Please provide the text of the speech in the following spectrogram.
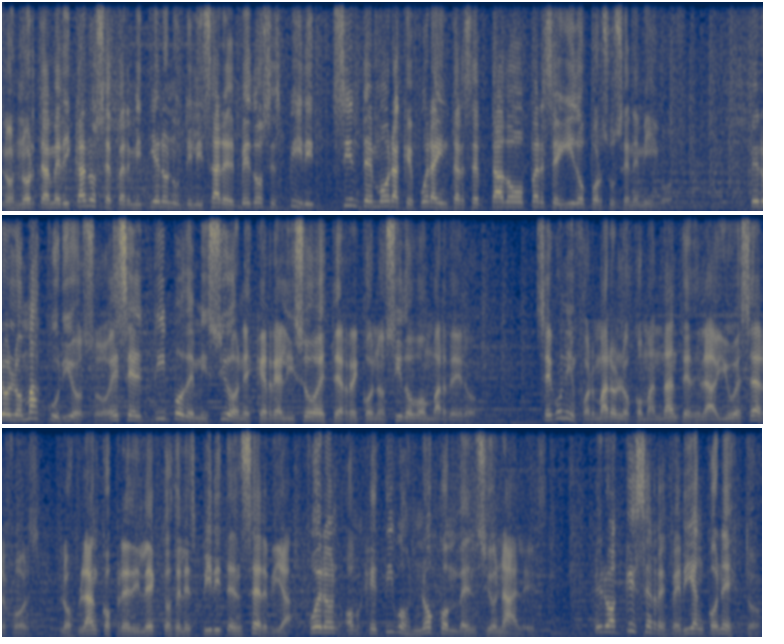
los norteamericanos se permitieron utilizar el B-2 Spirit sin temor a que fuera interceptado o perseguido por sus enemigos. Pero lo más curioso es el tipo de misiones que realizó este reconocido bombardero. Según informaron los comandantes de la US Air Force, los blancos predilectos del Spirit en Serbia fueron objetivos no convencionales. ¿Pero a qué se referían con esto?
